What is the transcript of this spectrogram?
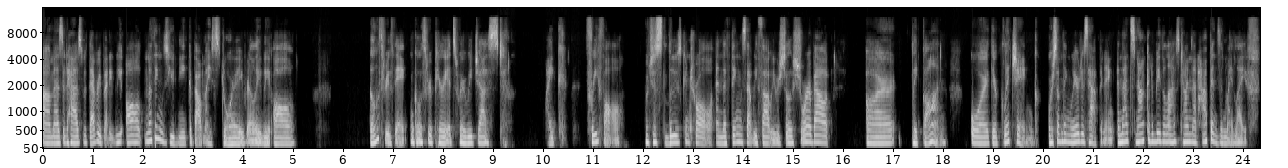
um, as it has with everybody. We all, nothing's unique about my story, really. We all go through things, go through periods where we just like free fall or just lose control. And the things that we thought we were so sure about are like gone or they're glitching or something weird is happening. And that's not going to be the last time that happens in my life.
